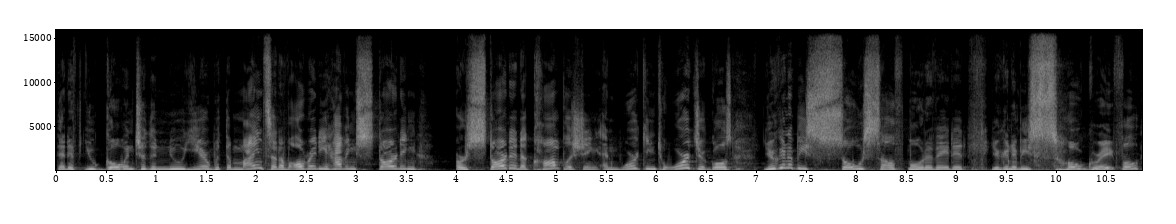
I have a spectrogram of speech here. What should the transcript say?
that if you go into the new year with the mindset of already having starting or started accomplishing and working towards your goals, you're gonna be so self motivated. You're gonna be so grateful.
